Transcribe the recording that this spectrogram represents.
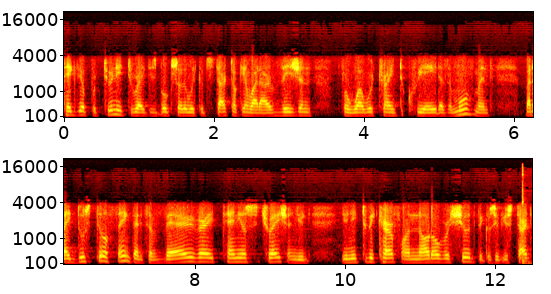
take the opportunity to write this book so that we could start talking about our vision for what we're trying to create as a movement. But I do still think that it's a very, very tenuous situation. You you need to be careful and not overshoot because if you start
